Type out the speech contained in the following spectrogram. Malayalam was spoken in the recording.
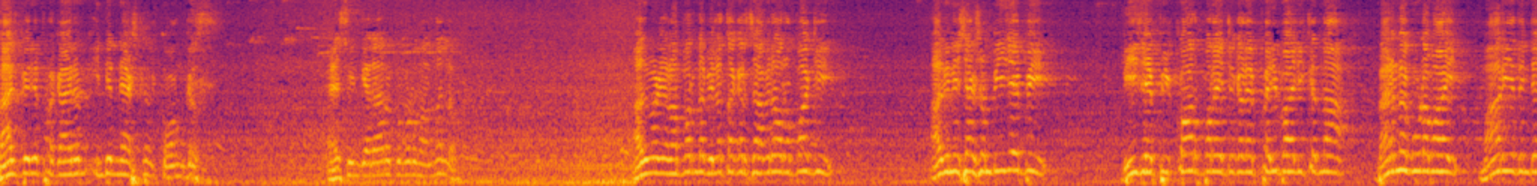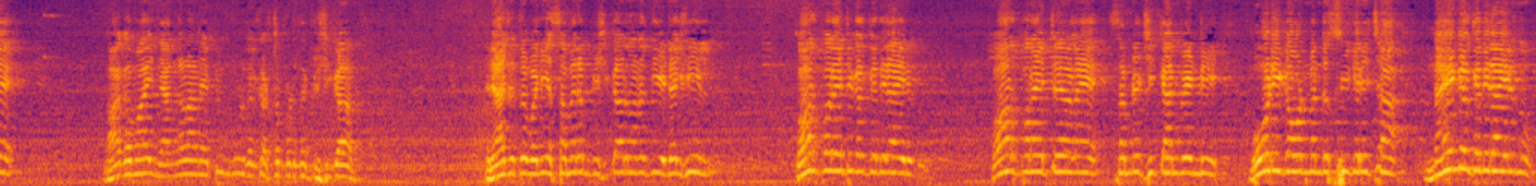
താല്പര്യപ്രകാരം ഇന്ത്യൻ നാഷണൽ കോൺഗ്രസ്. ആസിയൻ കരാറൊക്കെ ഇവിടെ നടന്നല്ലോ. അതുവഴി റബ്ബറിന്റെ വില തകർച്ച അവരെ ഉറപ്പാക്കി അതിനുശേഷം B J P B J P കോർപ്പറേറ്റുകളെ പരിപാലിക്കുന്ന ഭരണകൂടമായി മാറിയതിന്റെ ഭാഗമായി ഞങ്ങളാണ് ഏറ്റവും കൂടുതൽ കഷ്ടപ്പെടുന്ന കൃഷിക്കാർ. രാജ്യത്ത് വലിയ സമരം കൃഷിക്കാർ നടത്തി ഡൽഹിയിൽ കോർപ്പറേറ്റുകൾക്കെതിരായിരുന്നു. കോർപ്പറേറ്റുകളെ സംരക്ഷിക്കാൻ വേണ്ടി മോഡി ഗവൺമെന്റ് സ്വീകരിച്ച നയങ്ങൾക്കെതിരായിരുന്നു.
